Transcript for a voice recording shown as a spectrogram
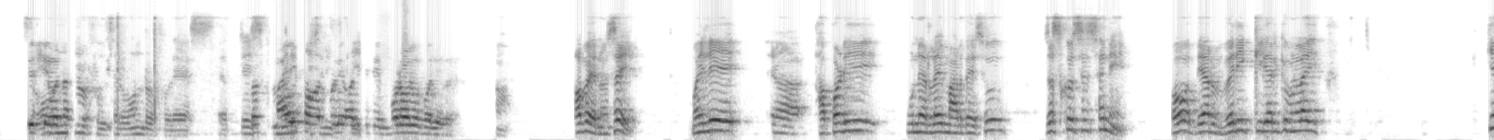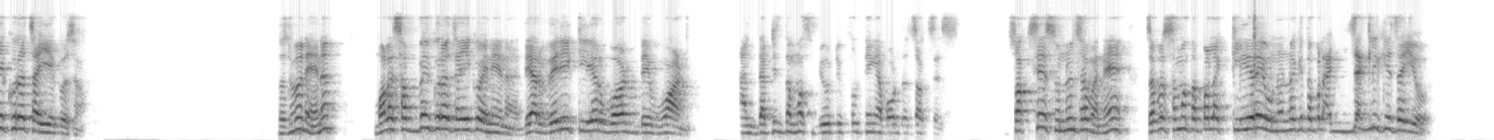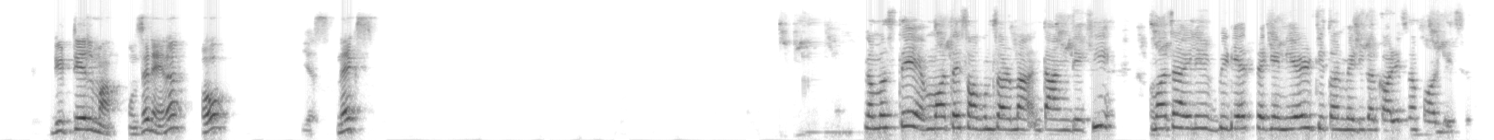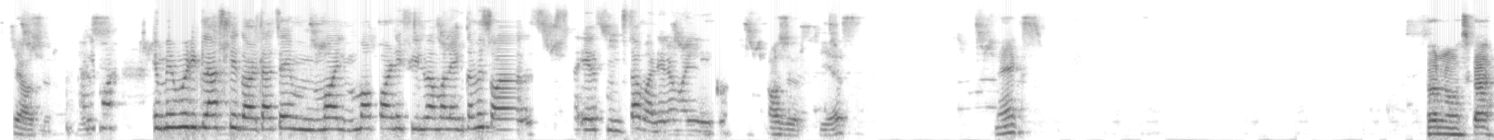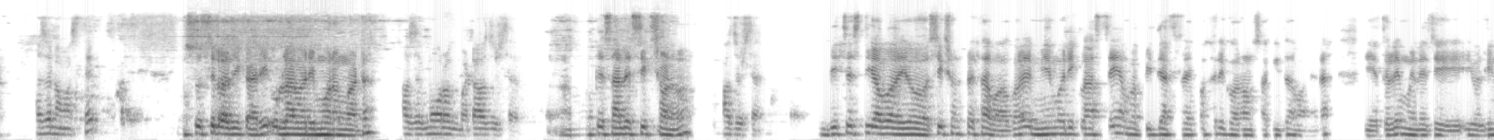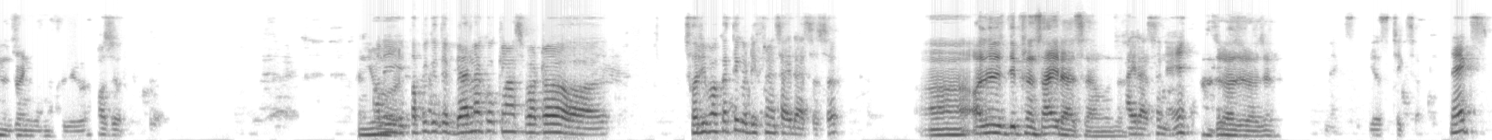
अब हेर्नुहोस् है मैले थपडी उनीहरूलाई मार्दैछु जसको चाहिँ छ नि हो दे आर भेरी क्लियर कि उनलाई के कुरा चाहिएको छ बुझ्नुभयो नि होइन मलाई सबै कुरा चाहिएको होइन होइन they are very clear what they want and that is the most beautiful thing about the success success हुनु छ भने जबसम्म तपाईँलाई क्लियरै हुनुहुन्न कि तपाईँलाई एक्ज्याक्टली के चाहियो डिटेलमा हुन्छ नि होइन? हो? यस नेक्स्ट नमस्ते म चाहिँ सगुन शर्मा दाङदेखि। म चाहिँ अहिले BDS second year Chitwan medical कलेजमा पढ्दैछु। अनि यो मेमोरी क्लासले गर्दा चाहिँ म म पढ्ने फिल्डमा मलाई एकदमै हेल्प हुन्छ भनेर मैले लिएको। हजुर यस नेक्स्ट सर नमस्कार। हजुर नमस्ते। सुशील अधिकारी उर्लाबारी मोरङबाट। हजुर मोरङबाट हजुर सर। पेसाले शिक्षण हो। हजुर सर। विशेष ती अब यो शिक्षण पेसा भएकोले मेमोरी क्लास चाहिँ अब विद्यार्थीलाई कसरी गराउन सकिन्छ भनेर हेतुले मैले चाहिँ यो लिन जोइन गर्न खोजेको। हजुर। अनि तपाईँको त्यो बिहानको क्लासबाट छोरीमा कतिको डिफ्रेन्स आइरहेछ सर? अलिअलि डिफ्रेन्स आइरहेछ आइरहेछ नि है। हजुर हजुर हजुर। नेक्स्ट यस ठिक छ। नेक्स्ट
